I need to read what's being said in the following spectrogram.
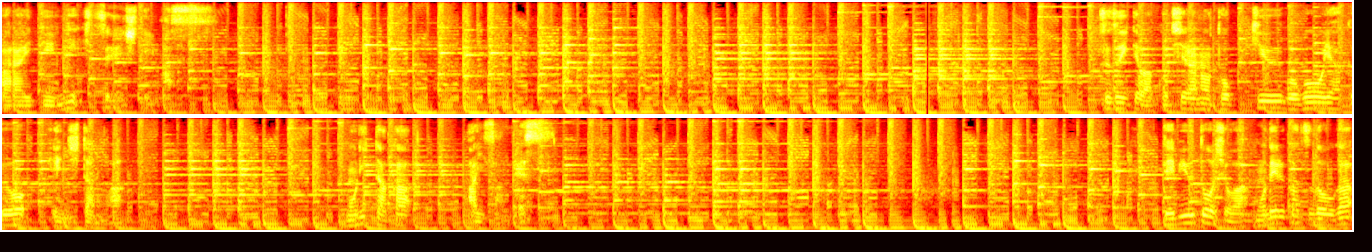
バラエティに出演しています。続いてはこちらの特急5号役を演じたのは森高愛さんです。デビュー当初はモデル活動が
